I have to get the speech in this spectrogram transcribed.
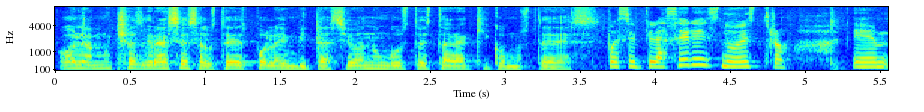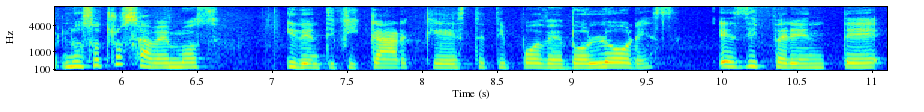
Hola, muchas gracias a ustedes por la invitación. Un gusto estar aquí con ustedes. Pues el placer es nuestro. Em, nosotros sabemos identificar que este tipo de dolores es diferente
